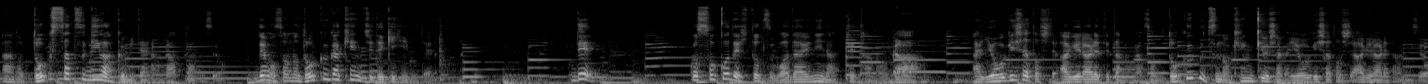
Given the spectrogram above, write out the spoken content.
あの毒殺疑惑みたいなのがあったんですよ。でもその毒が検知できひんみたいな。でこうそこで一つ話題になってたのがあ容疑者として挙げられてたのがその毒物の研究者が容疑者として挙げられたんですよ。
